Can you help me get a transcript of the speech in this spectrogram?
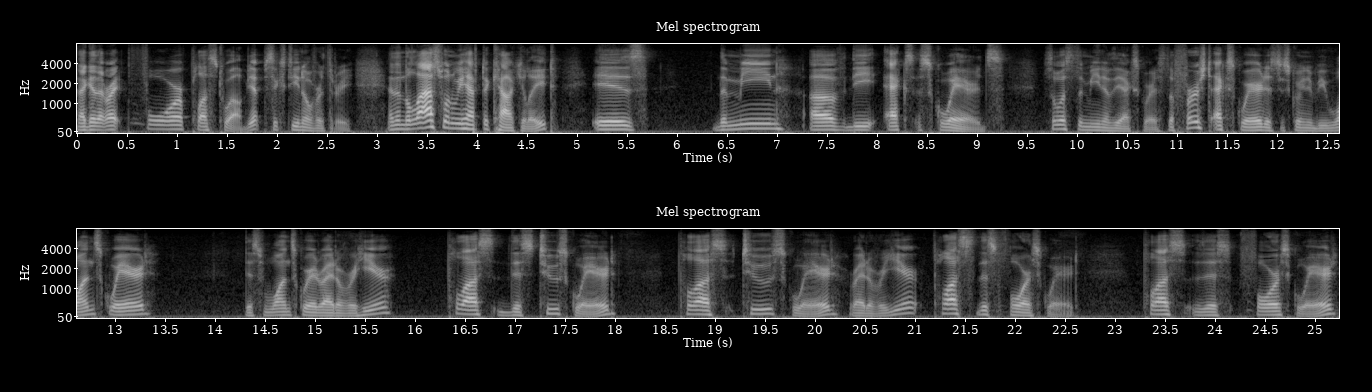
Did I get that right? 4 plus 12. Yep, 16 over 3. And then the last one we have to calculate is the mean of the x squareds. So what's the mean of the x squareds? The first x squared is just going to be 1 squared, this 1 squared right over here, plus this 2 squared, plus 2 squared right over here, plus this 4 squared, plus this 4 squared.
